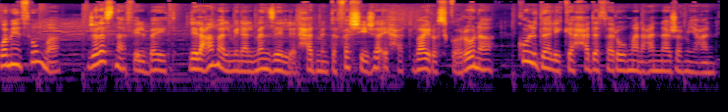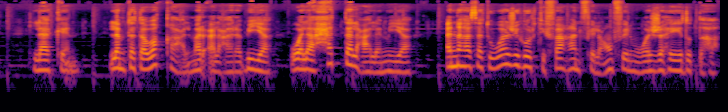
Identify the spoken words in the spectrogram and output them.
ومن ثم جلسنا في البيت للعمل من المنزل للحد من تفشي جائحة فيروس كورونا. كل ذلك حدث رغما عنا جميعا لكن لم تتوقع المرأة العربية ولا حتى العالمية أنها ستواجه ارتفاعا في العنف الموجه ضدها.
